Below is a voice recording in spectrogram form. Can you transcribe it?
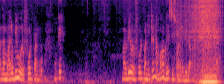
அதை மறுபடியும் ஒரு ஃபோல்ட் பண்ணுவோம். ஓகே மறுபடியும் ஒரு ஃபோல்ட் பண்ணிவிட்டு நம்ம அப்படியே ஸ்டிச் பண்ண வேண்டியதான்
